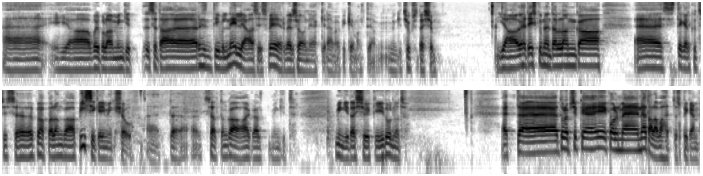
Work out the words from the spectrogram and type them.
ja võib-olla mingit seda Resident Evil nelja siis VR versiooni äkki näeme pikemalt ja mingeid siukseid asju ja üheteistkümnendal on ka äh, siis tegelikult siis äh, pühapäeval on ka PC gaming show, et äh, sealt on ka aeg-ajalt mingid, mingeid asju ikkagi tulnud. et tuleb sihuke E3-e nädalavahetus pigem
